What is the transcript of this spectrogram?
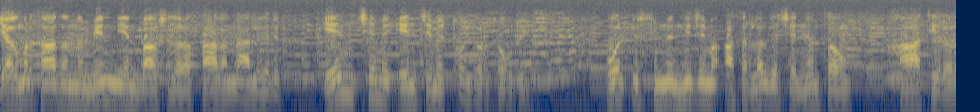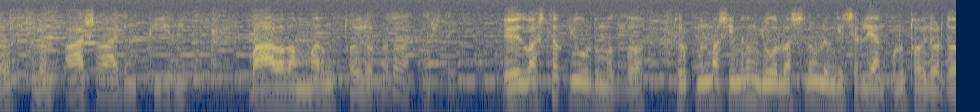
Ýagmyr sazanda men diýen bagşylara sazandarlyk edip, ençeme-ençeme toýlary sowdy. Ol üstünden nijeme asyrlar geçenden soň hatyralara tutulan Aşyk Aýdyň piriň, Baba Gammaryň toýlaryna-da gatnaşdy. Özbaşdak ýurdumyzda, Türkmenbaşymyzyň ýolbaşçylygy bilen geçirilýän uly toýlarda,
